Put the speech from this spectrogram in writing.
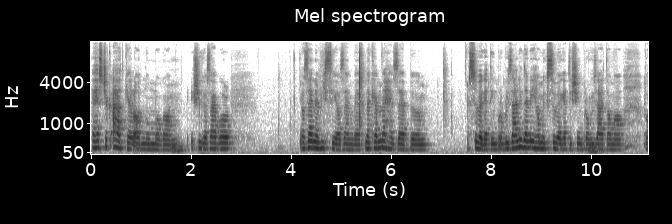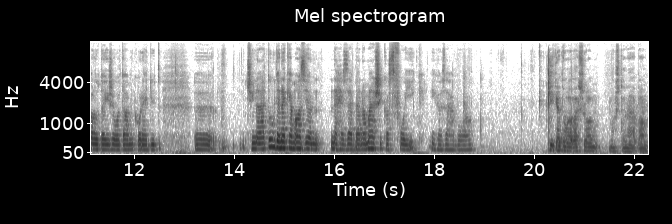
ehhez csak át kell adnom magam, mm. és igazából a zene viszi az embert. Nekem nehezebb szöveget improvizálni, de néha még szöveget is improvizáltam a Palotai Zsolta, amikor együtt ö, csináltuk, de nekem az jön nehezebben, a másik az folyik igazából. Kiket olvasol mostanában?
